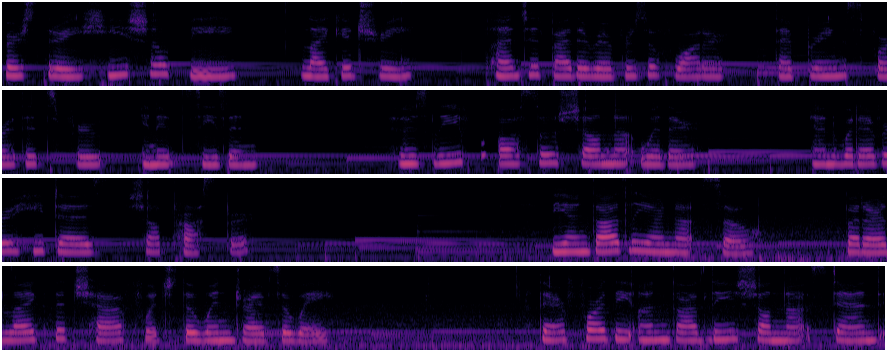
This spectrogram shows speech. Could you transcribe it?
Verse 3 He shall be like a tree planted by the rivers of water that brings forth its fruit in its season, whose leaf also shall not wither, and whatever he does shall prosper. The ungodly are not so, but are like the chaff which the wind drives away. Therefore, the ungodly shall not stand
